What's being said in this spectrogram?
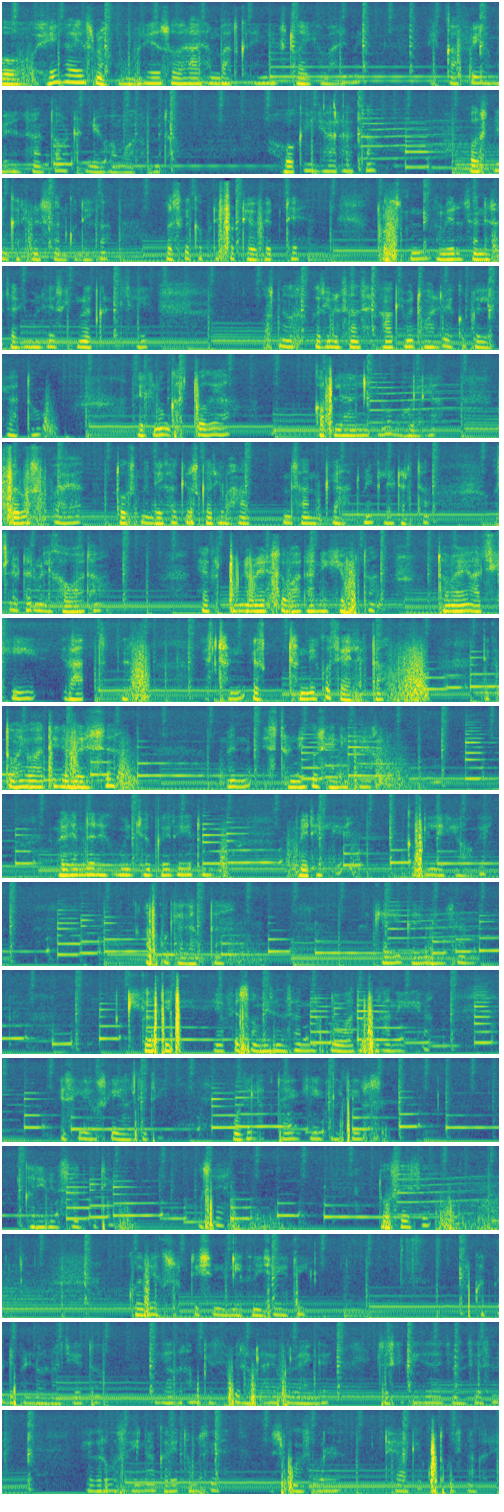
Hey guys मैं मरीज़ और आज हम बात करेंगे एक स्टोरी के बारे में। एक काफ़ी अमीर इंसान था और ठंडियों का मौसम था। वो कहीं जा रहा था और उसने गरीब इंसान को देखा, उसके कपड़े फटे हुए थे। तो उसने, अमीर इंसान ने सोचा कि मुझे इसकी मदद करनी चाहिए। उसने उस गरीब इंसान से कहा कि मैं तुम्हारे लिए कपड़े लेके आता हूँ। लेकिन वो घर तो गया, कपड़े लाने के वो भूल गया। फिर उस पर आया तो उसने देखा कि उस गरीब हाथ, इंसान के हाथ में एक लेटर था। उस लेटर में लिखा हुआ था। अगर तुमने मेरे से वादा नहीं किया होता तो मैं आज की रात इस ठंड, इस ठंडी को सह लेता। लेकिन तुम्हारी वादे की वजह से मैंने इस ठंडी को सह नहीं पाया। मेरे अंदर एक उम्मीद जग गई थी तुम मेरे लिए कपड़े लेके आओगे। आपको क्या लगता है? क्या ये गरीब इंसान की गलती थी? या फिर अमीर इंसान ने अपना वादा पूरा नहीं किया? इसलिए उसकी गलती थी। मुझे लगता है कि ये गलती उस गरीब इंसान की थी। उसे दूसरे से कोई भी एक्सपेक्टेशन नहीं लिखनी चाहिए थी। खुद पर डिपेंड होना चाहिए था। क्योंकि अगर हम किसी पर रिलायबल रहेंगे तो कई ज़्यादा चांसेस हैं, अगर वो सही ना करे तो हमसे रिस्पॉन्सिबल ठहरा के खुद कुछ ना करें।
